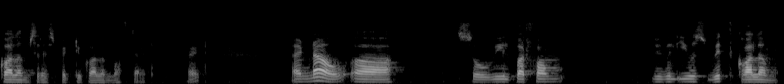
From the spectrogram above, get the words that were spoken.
columns respective column of that right? And now uh, so we'll perform we will use with column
